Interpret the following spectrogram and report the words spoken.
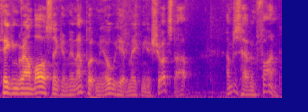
taking ground balls, thinking they're not putting me over here to make me a shortstop. I'm just having fun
